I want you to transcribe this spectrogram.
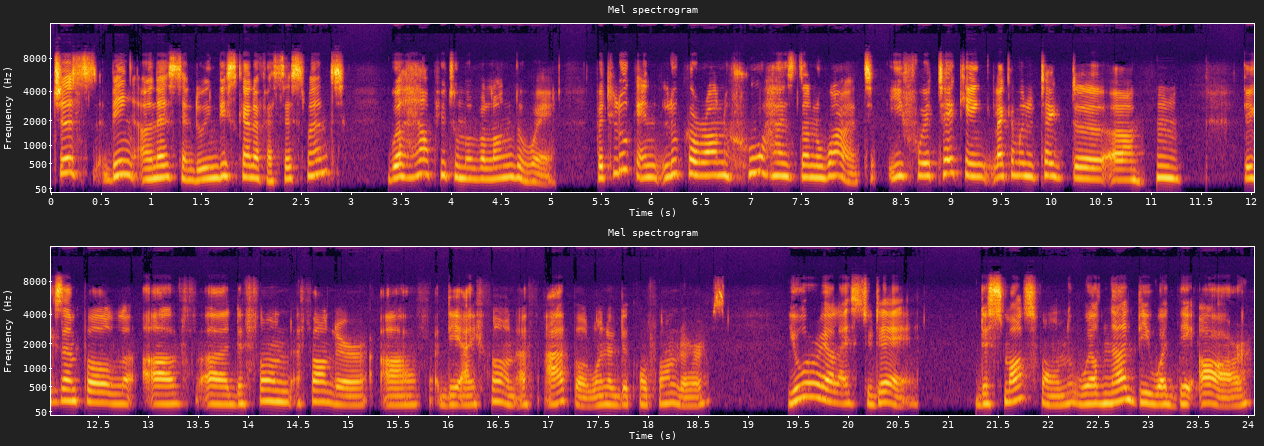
just being honest and doing this kind of assessment will help you to move along the way but look and look around who has done what if we're taking like i'm going to take the uh, hmm, the example of uh, the phone founder of the iphone of apple one of the co-founders you will realize today the smartphone will not be what they are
